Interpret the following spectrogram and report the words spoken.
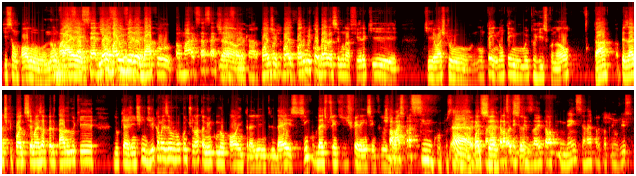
que São Paulo não Tomara vai não vai enveredar por. Tomara que você acerte não, aí, cara. Pode, pode, pode me cobrar na segunda-feira que, que eu acho que o, não, tem, não tem muito risco, não. Tá? Apesar de que pode ser mais apertado do que do que a gente indica, mas eu vou continuar também com o meu call entre ali, entre 10, 5, 10% de diferença entre os Está mais para 5%. É, pode né? ser. Né? Pelas pode pesquisas ser. aí, pela tendência, né? Pelo que eu tenho visto.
